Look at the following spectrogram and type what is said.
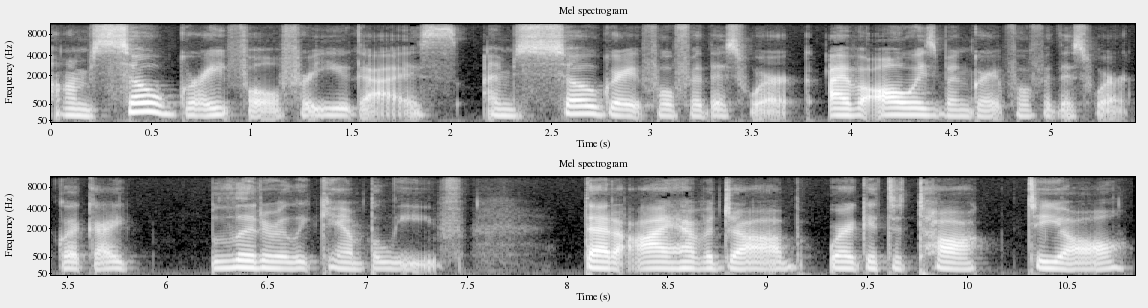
I'm so grateful for you guys. I'm so grateful for this work. I've always been grateful for this work. Like, I literally can't believe that I have a job where I get to talk to y'all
